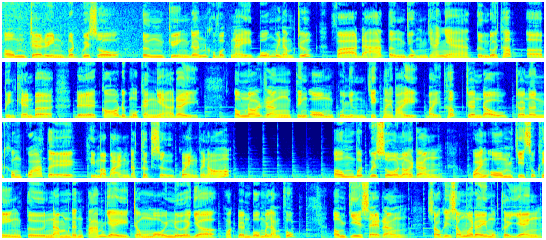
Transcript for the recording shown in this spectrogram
Ông Terin Budwiso từng chuyển đến khu vực này 40 năm trước và đã tận dụng giá nhà tương đối thấp ở Pinkenba để có được một căn nhà ở đây. Ông nói rằng tiếng ồn của những chiếc máy bay bay thấp trên đầu trở nên không quá tệ khi mà bạn đã thực sự quen với nó. Ông Budwiso nói rằng Khoảng ôm chỉ xuất hiện từ 5 đến 8 giây trong mỗi nửa giờ hoặc đến 45 phút. Ông chia sẻ rằng, sau khi sống ở đây một thời gian,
